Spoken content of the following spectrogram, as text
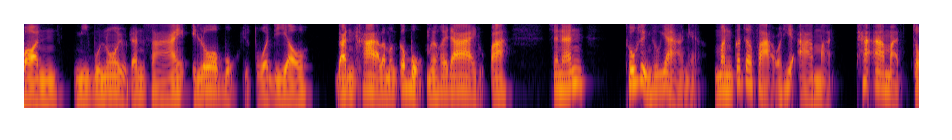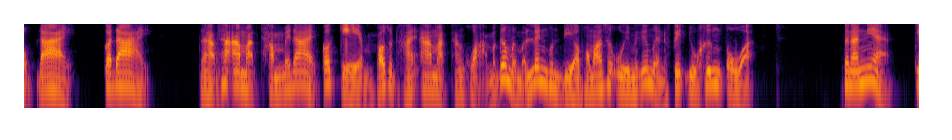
บอลมีบูโน่อยู่ด้านซ้ายไอโลบุกอยู่ตัวเดียว ด้านข้างแล้วมันก็บุกไม่ค่อยได้ถูกปะฉะนั้นทุกสิ่งทุกอย่างเนี่ยมันก็จะฝากไว้ที่อามัดถ้าอามัดจบได้ก็ได้นะครับถ้าอามัดทำไม่ได้ก็เกม เพราะสุดท้ายอามัดทางขวา มันก็เหมือนมันเล่นคนเดียวพอมาซาอุยมันก็เหมือนฟิตอยู่ครึ่งตัว ฉะนั้นเนี่ยเก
